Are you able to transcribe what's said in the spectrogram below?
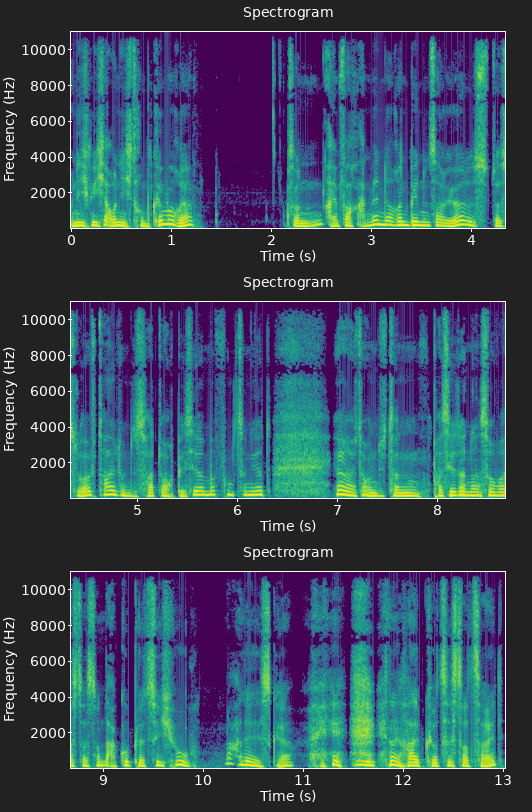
und ich mich auch nicht drum kümmere, sondern einfach Anwenderin bin und sage, ja, das, das läuft halt und es hat auch bisher immer funktioniert. Ja, und dann passiert dann sowas, dass dann Akku plötzlich, uh, alles, gell? innerhalb kürzester Zeit.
